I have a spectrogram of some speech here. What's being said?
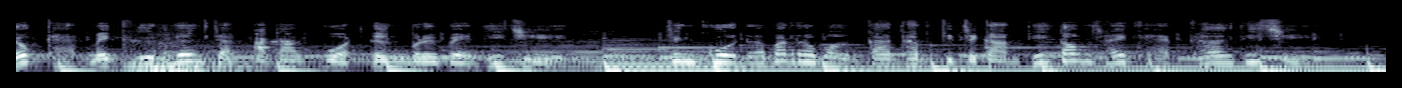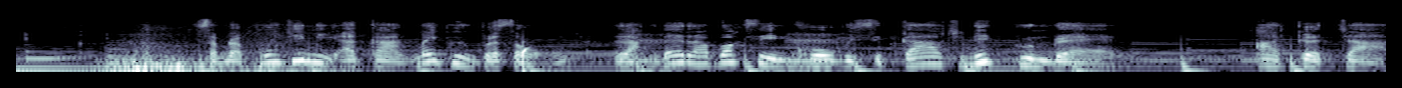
ยกแขนไม่ขึ้นเนื่องจากอาการปวดตึงบริเวณที่ฉีด จึงควรระมัดระวังการทำกิจกรรมที่ต้องใช้แขนข้างที่ฉีดสำหรับผู้ที่มีอาการไม่พึงประสงค์ หลังได้รับวัคซีนโควิด -19 ชนิดรุนแรง อาจเกิดจาก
